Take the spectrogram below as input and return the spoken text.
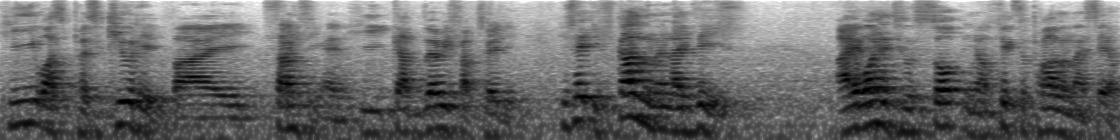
he was persecuted by something and he got very frustrated. He said, if government like this, I wanted to solve, you know, fix the problem myself.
